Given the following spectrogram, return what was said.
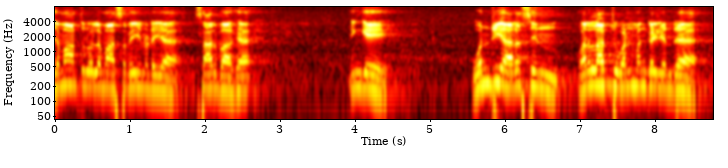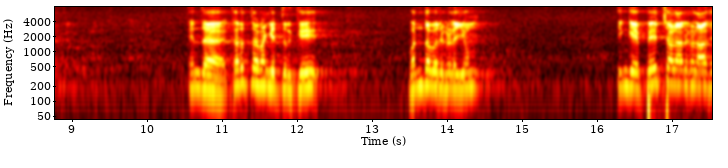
ஜமாத்துல் உலமா சபையினுடைய சார்பாக இங்கே ஒன்றிய அரசின் வரலாற்று வன்மங்கள் என்ற இந்த கருத்தரங்கத்திற்கு வந்தவர்களையும் இங்கே பேச்சாளர்களாக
